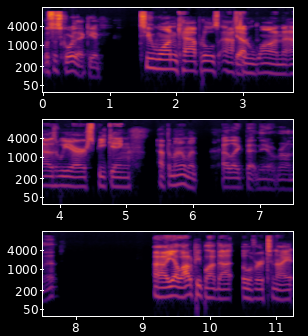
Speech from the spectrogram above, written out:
What's the score of that game? 2-1 Capitals after Yep. one as we are speaking at the moment. I like betting the over on that. Uh yeah, a lot of people had that over tonight.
